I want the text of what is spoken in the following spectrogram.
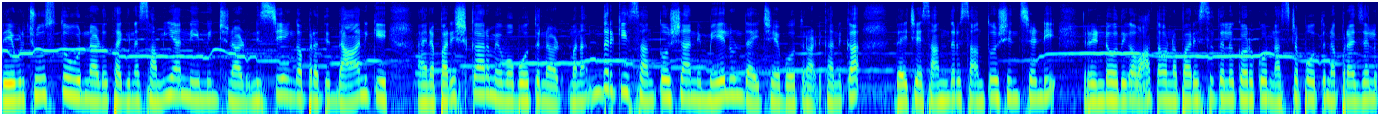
దేవుడు చూస్తూ ఉన్నాడు తగిన సమయాన్ని నియమించినాడు. నిశ్చయంగా ప్రతి దానికి ఆయన పరిష్కారం ఇవ్వబోతున్నాడు. మనందరికీ సంతోషాన్ని మేలును దయచేయబోతున్నాడు. కనుక దయచేసి అందరూ సంతోషించండి. రెండవదిగా వాతావరణ పరిస్థితుల కొరకు నష్టపోతున్న ప్రజలు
